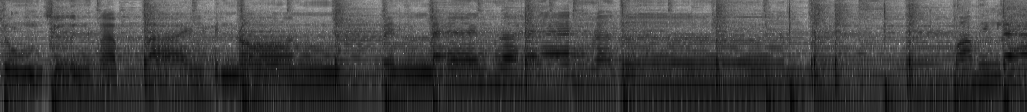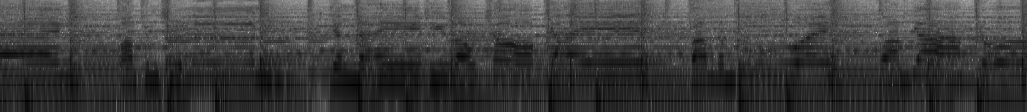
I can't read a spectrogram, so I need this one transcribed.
ชุ่มชื่นกลับกลายเป็นร้อน ความแห้งแล้ง ความชุ่มชื้น อย่างในที่เราชอบใจ ความนำรวย ความยากจน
